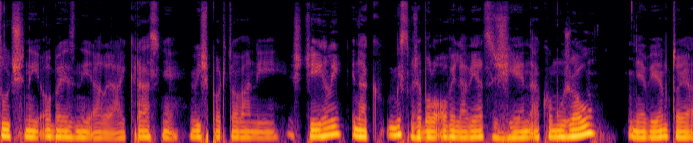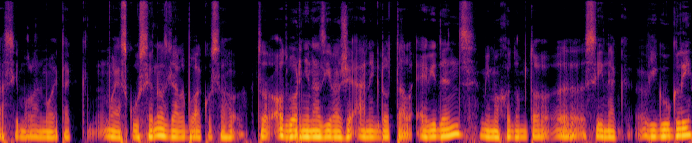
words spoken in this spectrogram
tučný, obézny, ale aj krásne vyšportovaný, štíhly. Inak myslím, že bolo oveľa viac žien ako mužov, neviem, to je asi len môj, tak, moja skúsenosť, alebo ako sa ho to odborne nazýva, že anecdotal evidence, mimochodom to e, si inak vygoogli.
